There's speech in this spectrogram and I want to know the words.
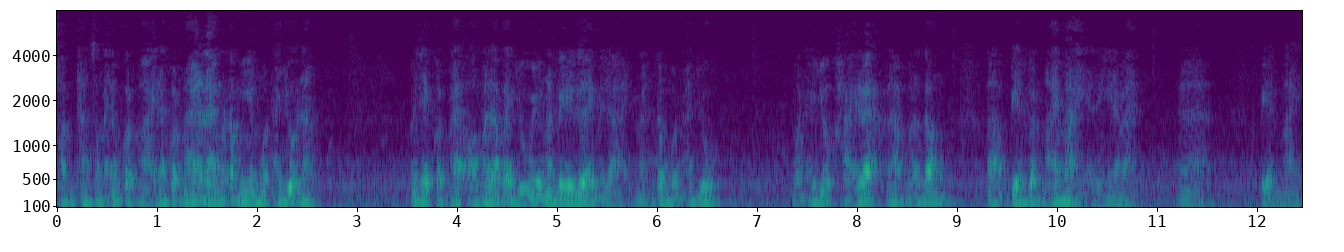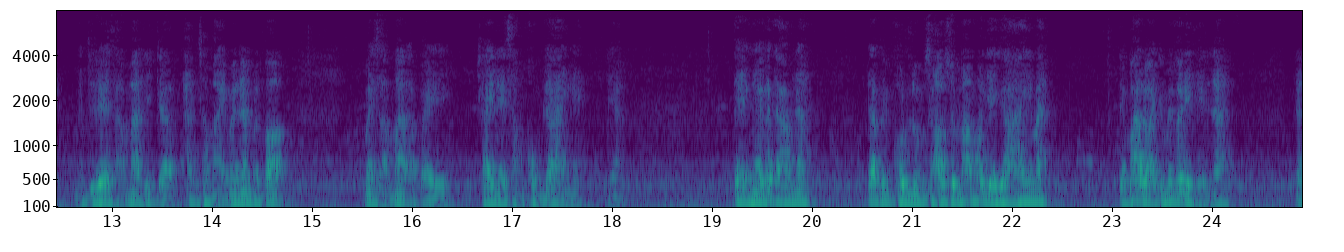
คำทันสมัยของกฎหมายนะกฎหมายอะไรมันต้องมีหมดอายุนะไม่ใช่กฎหมายออกมาแล้วก็อยู่อย่างนั้นไปเรื่อยไม่ได้ใช่ไหมต้องหมดอายุ หมดอายุขายแล้วนะมันต้องเปลี่ยนกฎหมายใหม่อะไรเงี้ยไหมเปลี่ยนใหม่ มันจะได้สามารถที่จะทันสมัยไม่นั้นมันก็ไม่สามารถเอาไปใช้ในสังคมได้ไงเนี่ยแต่ไงก็ตามนะถ้าเป็นคนหนุ่มสาวส่วนมากมันย้ายใช่ไหมแต่บ้านเราอาจจะไม่ค่อยได้เห็นนะแต่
